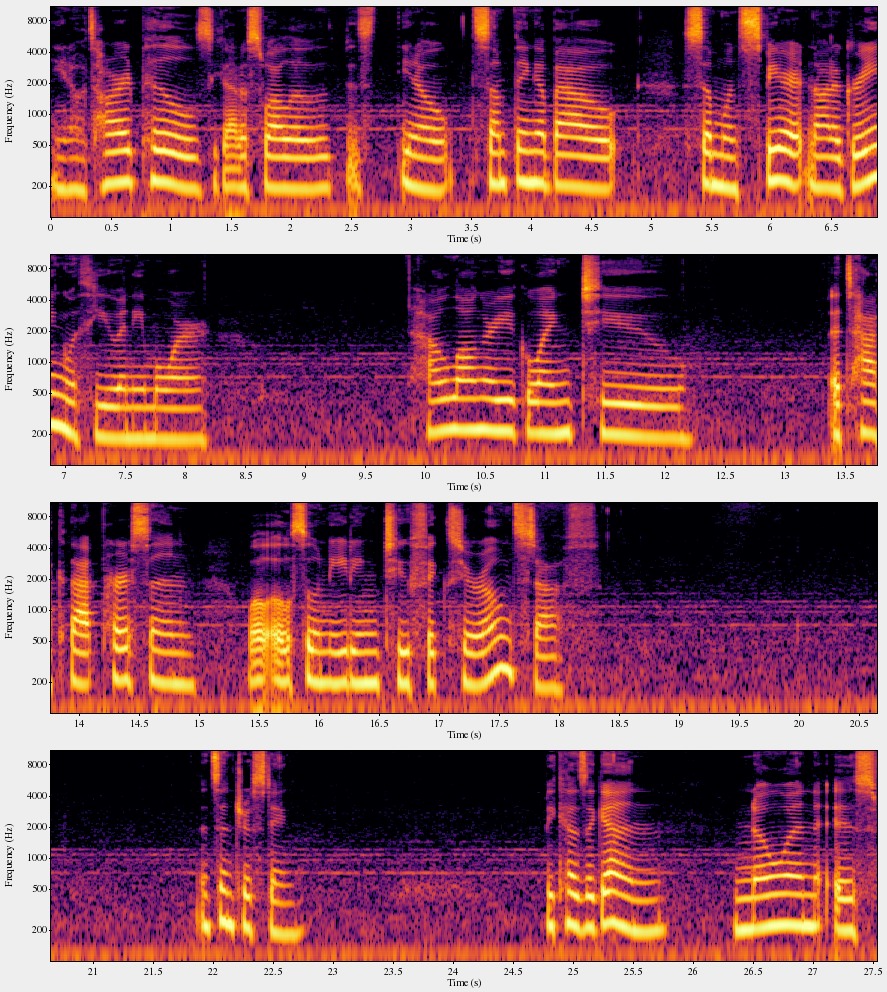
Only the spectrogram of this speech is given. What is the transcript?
you know it's hard pills you got to swallow it's, you know something about someone's spirit not agreeing with you anymore, how long are you going to attack that person while also needing to fix your own stuff? It's interesting. Because again, no one is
